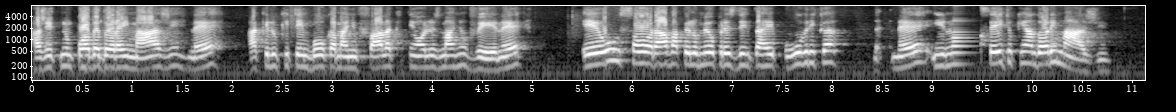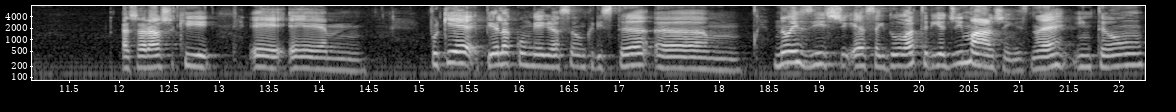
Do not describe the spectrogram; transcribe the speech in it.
A gente não pode adorar a imagem, né? Aquilo que tem boca, mas não fala, que tem olhos, mas não vê, né? Eu só orava pelo meu presidente da República, né? E não aceito quem adora imagem. A senhora acha que é, é, porque pela congregação cristã não existe essa idolatria de imagens, né? Então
